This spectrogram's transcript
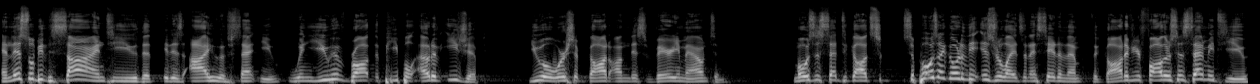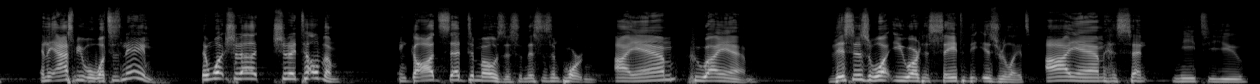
And this will be the sign to you that it is I who have sent you. When you have brought the people out of Egypt, you will worship God on this very mountain. Moses said to God, Suppose I go to the Israelites and I say to them, The God of your fathers has sent me to you. And they ask me, Well, what's his name? Then what should I, should I tell them? And God said to Moses, and this is important I am who I am. This is what you are to say to the Israelites I am has sent me to you.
